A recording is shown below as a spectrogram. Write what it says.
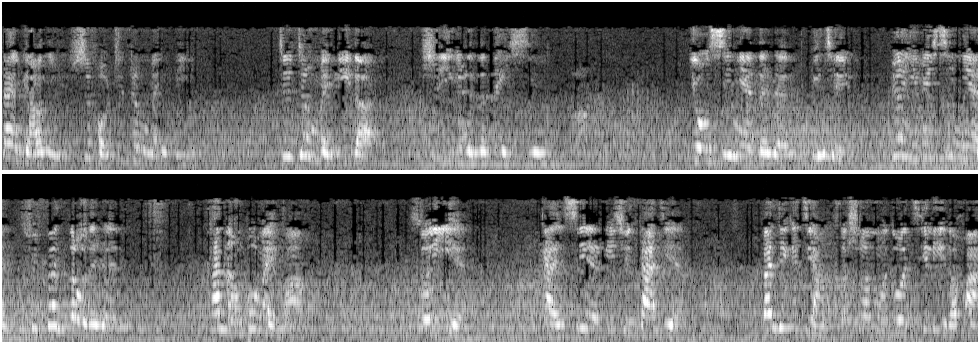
代表你是否真正美丽。真正美丽的是一个人的内心。有信念的人，并且愿意为信念去奋斗的人，他能不美吗？所以，感谢丽群大姐颁这个奖和说那么多激励的话。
